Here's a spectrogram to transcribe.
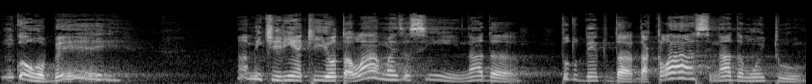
nunca roubei, uma mentirinha aqui e outra lá, mas assim, nada, tudo dentro da, da classe, nada muito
